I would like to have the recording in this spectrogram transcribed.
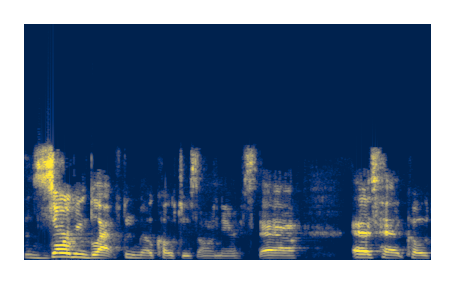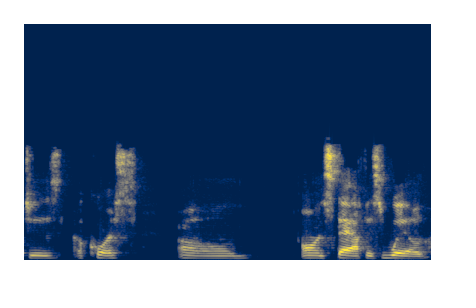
deserving black female coaches on their staff as head coaches. Of course, um, on staff as well.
